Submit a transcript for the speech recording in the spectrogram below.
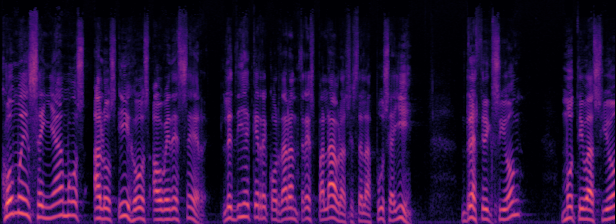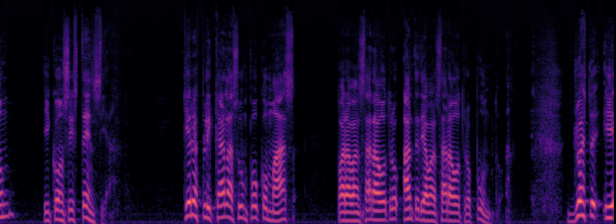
¿Cómo enseñamos a los hijos a obedecer? Les dije que recordaran tres palabras y se las puse allí. Restricción, motivación y consistencia. Quiero explicarlas un poco más para avanzar a otro, antes de avanzar a otro punto. Yo estoy, y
